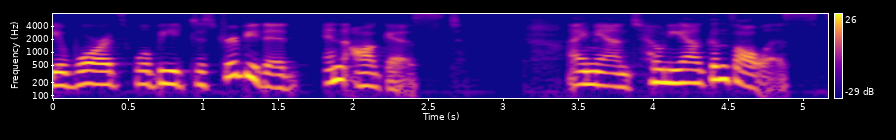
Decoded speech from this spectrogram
The awards will be distributed in August. I'm Antonia Gonzalez.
